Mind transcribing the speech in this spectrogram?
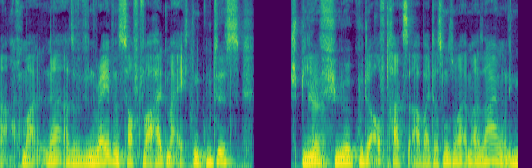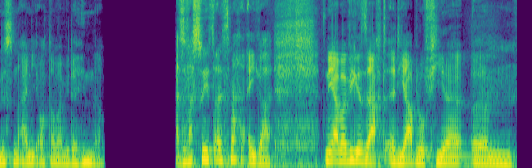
Ja, auch mal, ne? Also Ravensoft war halt mal echt ein gutes Spiel ja. für gute Auftragsarbeit. Das muss man halt mal sagen. Und die müssen eigentlich auch da mal wieder hin. Also, was du jetzt alles machst, egal. Nee, aber wie gesagt, äh, Diablo 4, ähm,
